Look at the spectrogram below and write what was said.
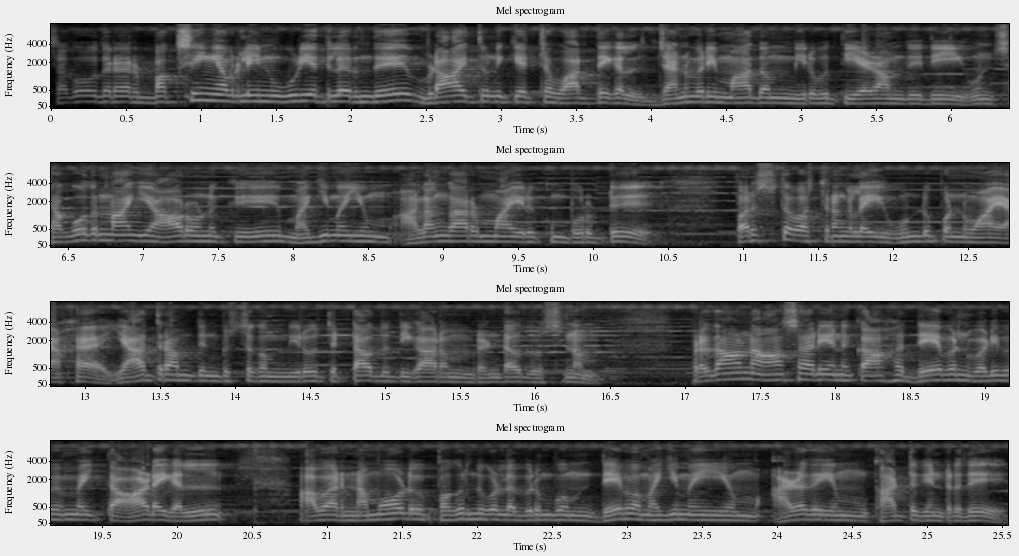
சகோதரர் பக்சிங் அவர்களின் ஊழியத்திலிருந்து விடாய் துணிக்கேற்ற வார்த்தைகள் ஜனவரி மாதம் இருபத்தி ஏழாம் தேதி. உன் சகோதரனாகிய ஆரோனுக்கு மகிமையும் அலங்காரமாய் இருக்கும் பொருட்டு பரிசுத்த வஸ்திரங்களை உண்டு பண்ணுவாயாக. யாத்ராம்தின் புஸ்தகம் இருபத்தெட்டாவது அதிகாரம் ரெண்டாவது வசனம். பிரதான ஆசாரியனுக்காக தேவன் வடிவமைத்த ஆடைகள் அவர் நம்மோடு பகிர்ந்து கொள்ள விரும்பும் தேவ மகிமையும் அழகையும் காட்டுகின்றது.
